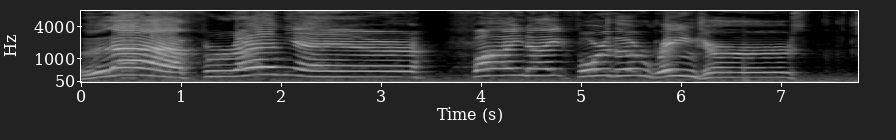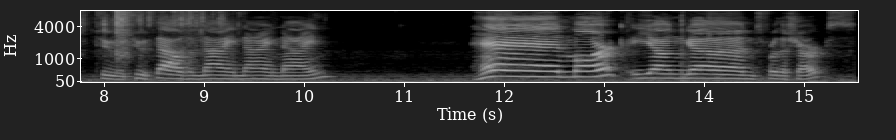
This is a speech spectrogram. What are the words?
Lafreniere Finite for the Rangers to 2009-99. Mark Young Guns for the Sharks.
